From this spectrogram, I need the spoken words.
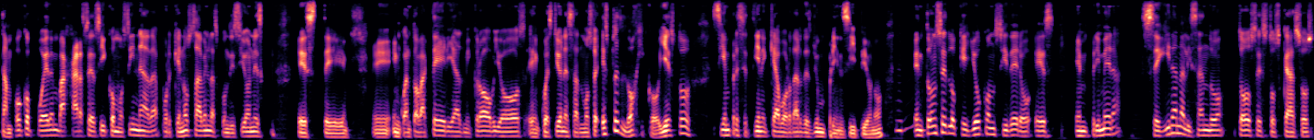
Tampoco pueden bajarse así como si nada porque no saben las condiciones este, eh, en cuanto a bacterias, microbios, en cuestiones atmosféricas. Esto es lógico y esto siempre se tiene que abordar desde un principio, ¿no? Entonces lo que yo considero es, en primera, seguir analizando todos estos casos.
